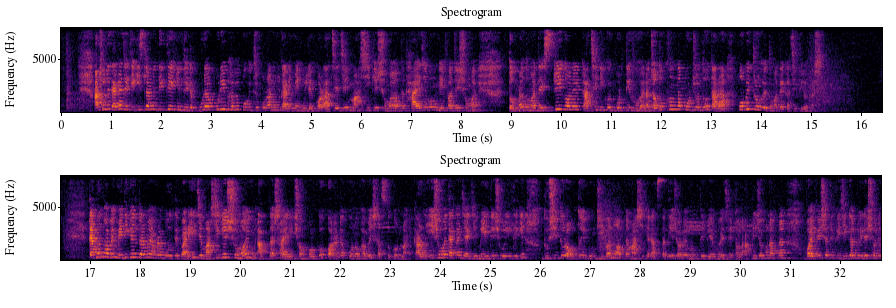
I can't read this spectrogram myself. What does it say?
আসলে দেখা যায় যে ইসলামের দিক থেকে কিন্তু এটা পুরাপুরিভাবে পবিত্র কোরআনুল কারিমে উল্লেখ করা আছে যে মাসিকের সময় অর্থাৎ হায়েজ এবং নেফাজের সময় তোমরা তোমাদের স্ত্রীগণের কাছে নিকটবর্তী হয় না, যতক্ষণ না পর্যন্ত তারা পবিত্র হয়ে তোমাদের কাছে ফেরত আসে। তেমনভাবে মেডিকেল টার্মে আমরা বলতে পারি যে মাসিকের সময় আপনার শারীরিক সম্পর্ক করাটা কোনোভাবেই স্বাস্থ্যকর নয়। কারণ এই সময় দেখা যায় যে মেয়েদের শরীর থেকে দূষিত রক্ত এবং জীবাণু আপনার মাসিকের রাস্তা দিয়ে জলের মধ্যে বের হয়ে যায়। তখন আপনি যখন আপনার ওয়াইফের সাথে ফিজিক্যাল রিলেশনে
